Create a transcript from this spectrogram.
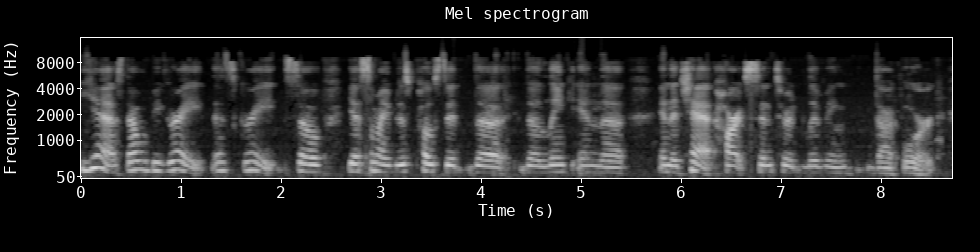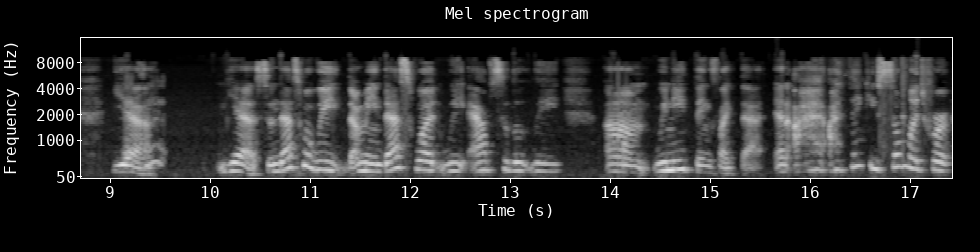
Yes, that would be great. That's great. So, yes, yeah, somebody just posted the the link in the in the chat heartcenteredliving.org. Yeah. Yes, and that's what we I mean, that's what we absolutely um, we need things like that. And I, I thank you so much for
